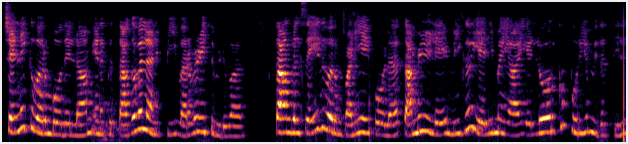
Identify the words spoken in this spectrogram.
சென்னைக்கு வரும்போதெல்லாம் எனக்கு தகவல் அனுப்பி வரவழைத்து விடுவார். தாங்கள் செய்து வரும் பணியை போல தமிழிலே மிக எளிமையாய் எல்லோருக்கும் புரியும் விதத்தில்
